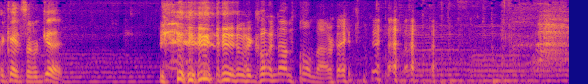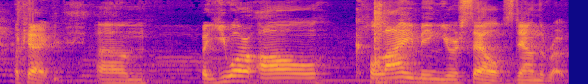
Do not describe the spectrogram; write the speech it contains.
Okay, so we're good. we're going down the hole now, right? Okay. Um, but you are all climbing yourselves down the rope.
